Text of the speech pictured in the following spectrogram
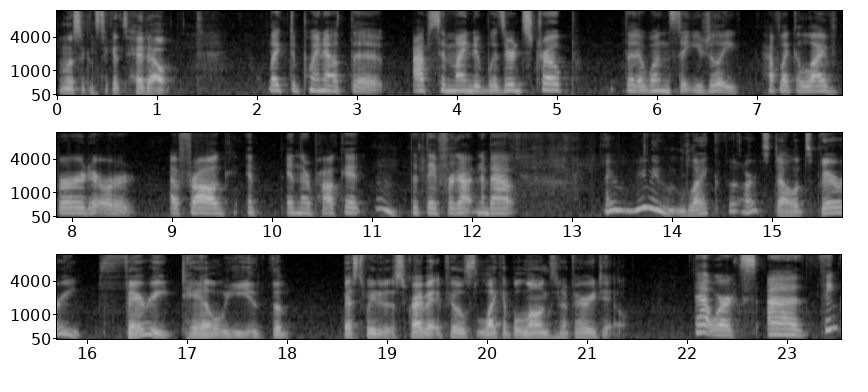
Unless it can stick its head out. Like to point out the absent minded wizards trope, the ones that usually have like a live bird or a frog in, in their pocket hmm. that they've forgotten about. I really like the art style. It's very fairy tale. Is the best way to describe it. It feels like it belongs in a fairy tale. That works. Uh, think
